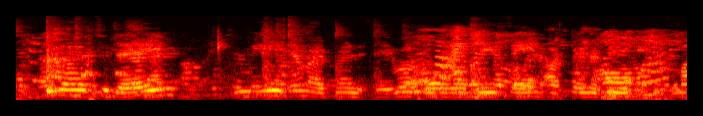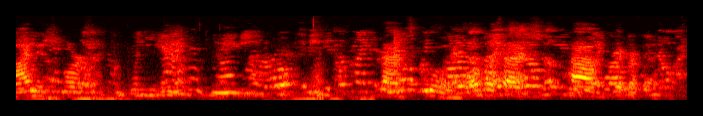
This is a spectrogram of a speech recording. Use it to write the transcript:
So today, me and my friend Ava will be saying our favorite video games. Mine is Fortnite. That's cool. All of us have different ones.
